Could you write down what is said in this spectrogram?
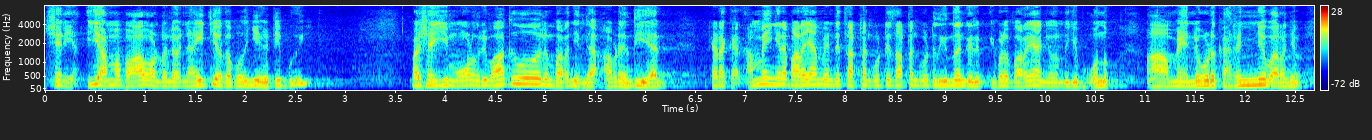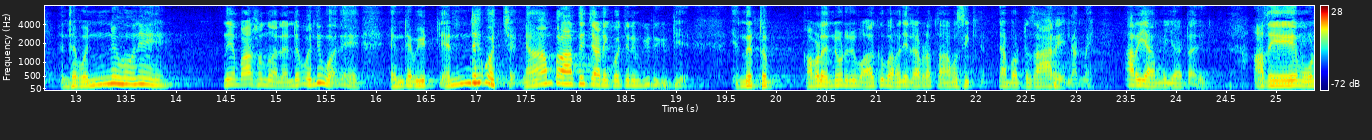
ശരിയാ. ഈ അമ്മ പാവം ഉണ്ടല്ലോ നൈറ്റിയൊക്കെ പൊതിഞ്ഞ് കെട്ടിപ്പോയി പക്ഷേ ഈ മോൾ ഒരു വാക്ക് പോലും പറഞ്ഞില്ല അവിടെ എന്ത് ചെയ്യാൻ? കിടക്കാൻ. അമ്മ ഇങ്ങനെ പറയാൻ വേണ്ടി തട്ടം കൂട്ടി തട്ടം കൂട്ടി നിന്നെങ്കിലും ഇവൾ പറയാൻ ചോദിച്ചെങ്കിൽ പോന്നു. ആ അമ്മ എന്നോട് കരഞ്ഞു പറഞ്ഞു എന്റെ പൊന്നു മോനെ നീ ഭാഷൊന്നുമല്ല എന്റെ പൊന്നു മോനെ എന്റെ വീട്ടിൽ എന്റെ കൊച്ച് ഞാൻ പ്രാർത്ഥിച്ചാണ് ഈ കൊച്ചിന് വീട് കിട്ടിയത് എന്നിട്ടും അവൾ എന്നോടൊരു വാക്ക് പറഞ്ഞില്ല അവിടെ താമസിക്കാൻ. ഞാൻ പറഞ്ഞു സാരയില്ല അമ്മേ അറിയാം അമ്മയ്യായിട്ടായിരിക്കും അതേ മോൾ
